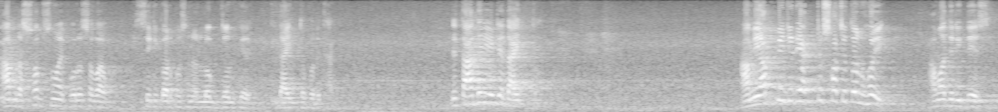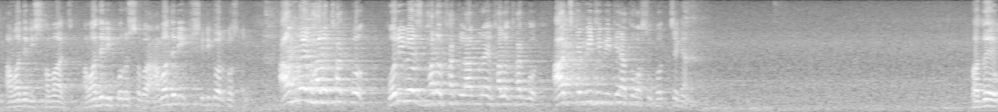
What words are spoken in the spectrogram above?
আমরা সব সময় পৌরসভা, সিটি কর্পোরেশনের লোকজনকে দায়িত্ব করে থাকি। যে তাদের এটা দায়িত্ব। আমি, আপনি যদি একটু সচেতন হই, আমাদেরই দেশ, আমাদেরই সমাজ, আমাদেরই পৌরসভা, আমাদেরই সিটি কর্পোরেশন, আমরাই ভালো থাকব, পরিবেশ ভালো থাকলে আমরাই ভালো থাকব, আজকে পৃথিবীতে এত অসুখ হচ্ছে কেন? অতএব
